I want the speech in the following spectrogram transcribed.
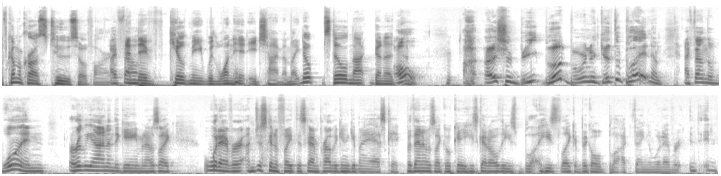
I've come across two so far, I found- and they've killed me with one hit each time. I'm like, nope, still not gonna. Oh, I I should beat Bloodborne and get the platinum. I found the one early on in the game, and I was like, whatever. I'm just gonna fight this guy. I'm probably gonna get my ass kicked. But then I was like, okay, he's got all these. Blo- he's like a big old block thing and whatever. It, it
